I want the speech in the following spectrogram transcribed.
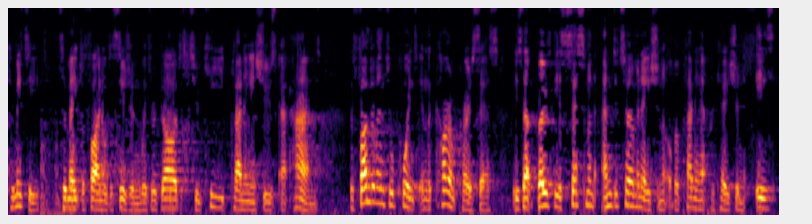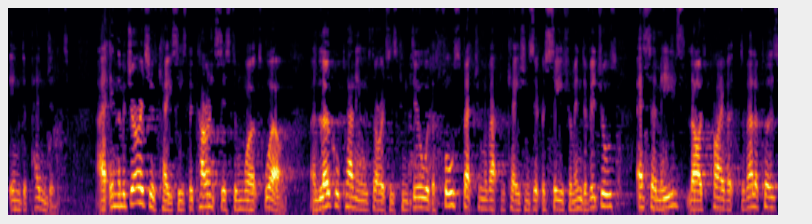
committee to make the final decision with regard to key planning issues at hand. The fundamental point in the current process is that both the assessment and determination of a planning application is independent. Uh, in the majority of cases, the current system works well, and local planning authorities can deal with the full spectrum of applications it receives from individuals, SMEs, large private developers,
